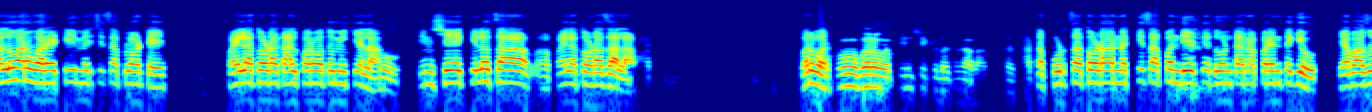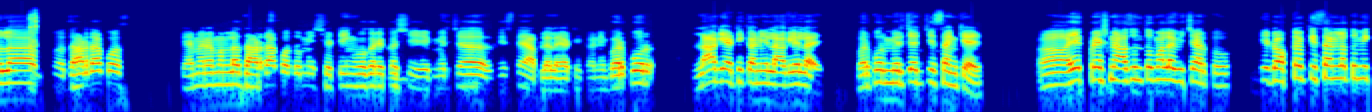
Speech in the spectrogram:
तलवार व्हरायटी मिरचीचा प्लॉट आहे. पहिला तोडा काल परवा तुम्ही केला. हो. तीनशे किलोचा पहिला तोडा झाला. बरोबर? हो बरोबर. तीनशे किलोचा झाला. आता पुढचा तोडा नक्कीच आपण दीड ते दोन टनापर्यंत घेऊ. या बाजूला झाड दाखवा. कॅमेरामॅनला झाड दाखवा तुम्ही. सेटिंग वगैरे कशी आहे? मिरच्या दिसते आपल्याला या ठिकाणी. भरपूर लाग या ठिकाणी लागलेला आहे. भरपूर मिरच्यांची संख्या आहे. एक प्रश्न अजून तुम्हाला विचारतो की डॉक्टर किसानला तुम्ही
